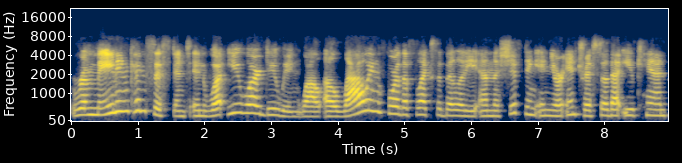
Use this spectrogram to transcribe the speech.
remaining consistent in what you are doing while allowing for the flexibility and the shifting in your interests so that you can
